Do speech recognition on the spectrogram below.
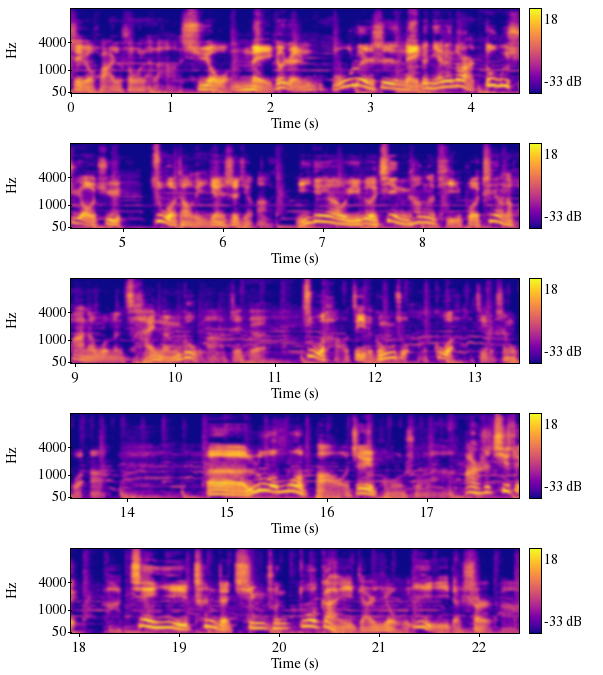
这个话就说回来了啊，需要我们每个人，不论是哪个年龄段，都需要去做到的一件事情啊，一定要有一个健康的体魄，这样的话呢，我们才能够啊，这个做好自己的工作啊，过好自己的生活啊。呃，落寞宝这位朋友说了啊，二十七岁啊，建议趁着青春多干一点有意义的事儿啊。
